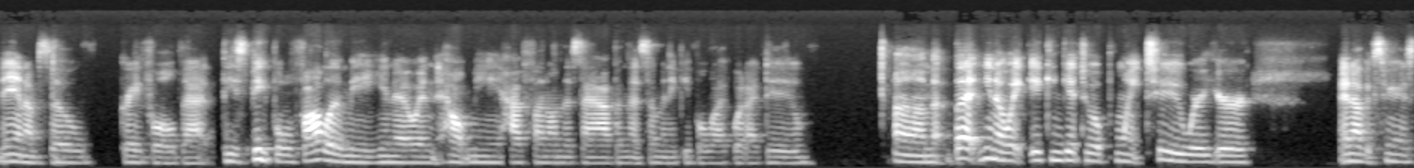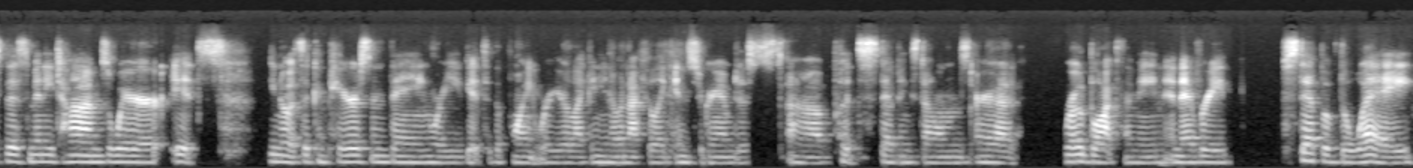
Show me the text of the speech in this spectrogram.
man, I'm so grateful that these people follow me, you know, and help me have fun on this app and that so many people like what I do. Um, but, you know, it, it can get to a point too where you're, and I've experienced this many times where it's, you know, it's a comparison thing where you get to the point where you're like, and, you know, and I feel like Instagram just uh, puts stepping stones or uh, roadblocks, I mean, in every step of the way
